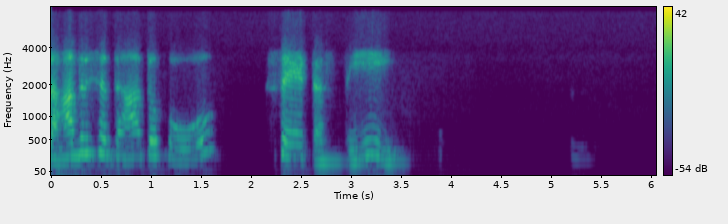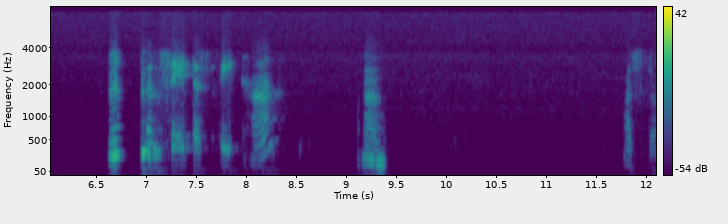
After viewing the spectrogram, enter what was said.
तादृशधातुः सेट् अस्ति। सेट् अस्ति अस्तु।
